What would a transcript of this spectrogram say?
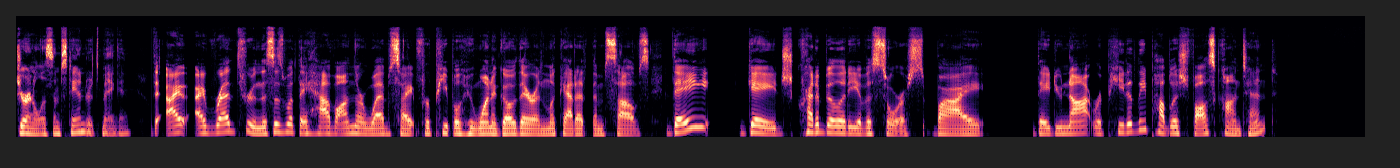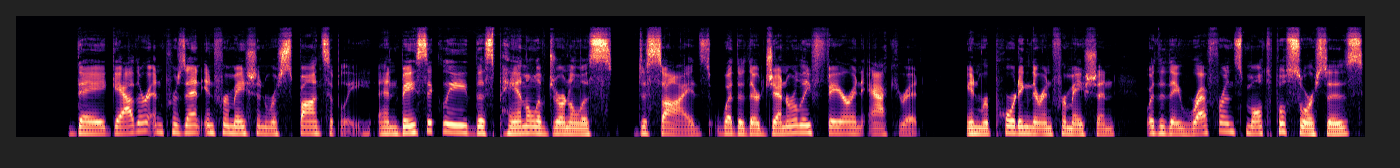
journalism standards, Megan? I, I read through, and this is what they have on their website for people who want to go there and look at it themselves. They gauge credibility of a source by they do not repeatedly publish false content. They gather and present information responsibly. And basically, this panel of journalists decides whether they're generally fair and accurate in reporting their information, whether they reference multiple sources,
